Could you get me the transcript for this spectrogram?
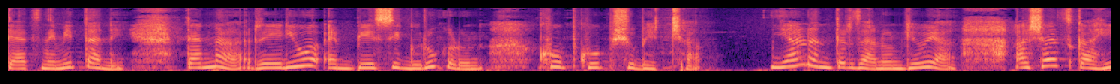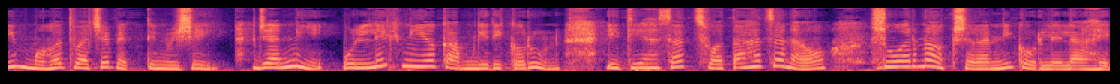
त्याच निमित्ताने त्यांना radio M P S C गुरुकडून खूप खूप शुभेच्छा. यानंतर जाणून घेऊया अशाच काही महत्त्वाच्या व्यक्तींविषयी ज्यांनी उल्लेखनीय कामगिरी करून इतिहासात स्वतःचं नाव सुवर्ण अक्षरांनी कोरलेलं आहे.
